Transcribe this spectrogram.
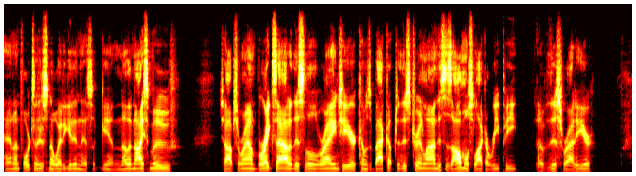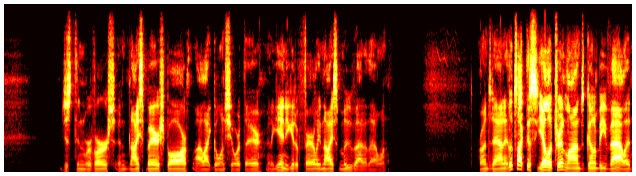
And unfortunately, there's no way to get in this. Again, another nice move. Chops around, breaks out of this little range here, comes back up to this trend line. This is almost like a repeat of this right here just in reverse and nice bearish bar. I like going short there. And again, you get a fairly nice move out of that one. Runs down. It looks like this yellow trend line is going to be valid.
